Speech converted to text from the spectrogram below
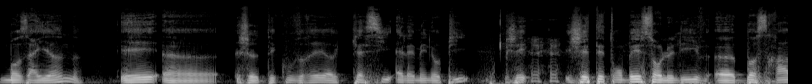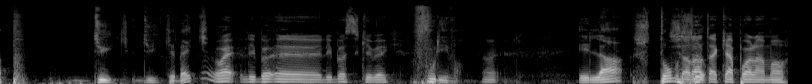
Mosaïon et euh, je découvrais euh, Cassie LMNOP J'ai- j'étais tombé sur le livre euh, Boss Rap du, du Québec Ouais, les, bo- euh, les boss du Québec. fou livre Ouais. et là je tombe Shout sur out à Capois la mort.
